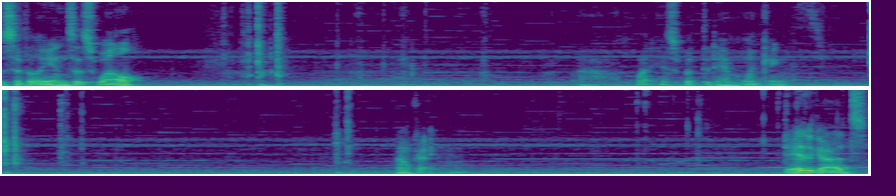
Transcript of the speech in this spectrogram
civilians as well. What is with the damn blinking? Okay. Day of the Gods.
